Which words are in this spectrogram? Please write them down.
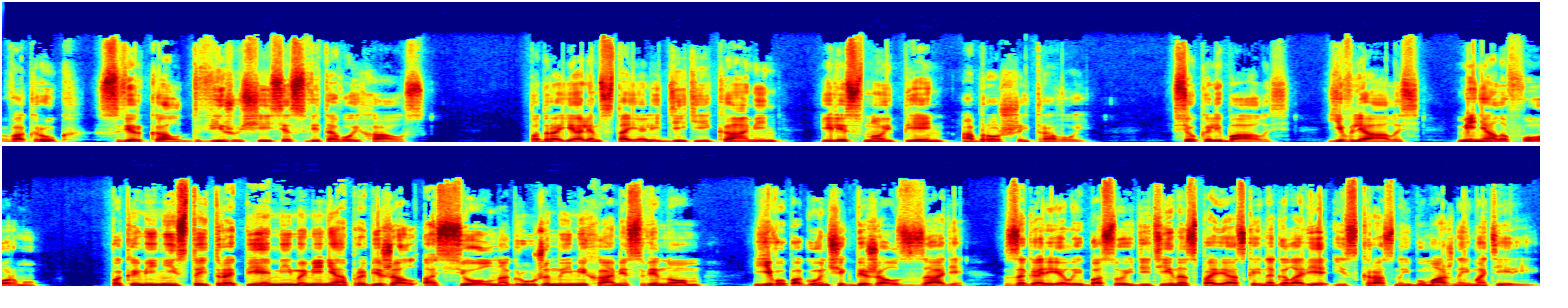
Вокруг сверкал движущийся световой хаос. Под роялем стояли дикий камень и лесной пень, обросший травой. Все колебалось, являлось, меняло форму. По каменистой тропе мимо меня пробежал осел, нагруженный мехами с вином. Его погонщик бежал сзади — загорелый босой детина с повязкой на голове из красной бумажной материи.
